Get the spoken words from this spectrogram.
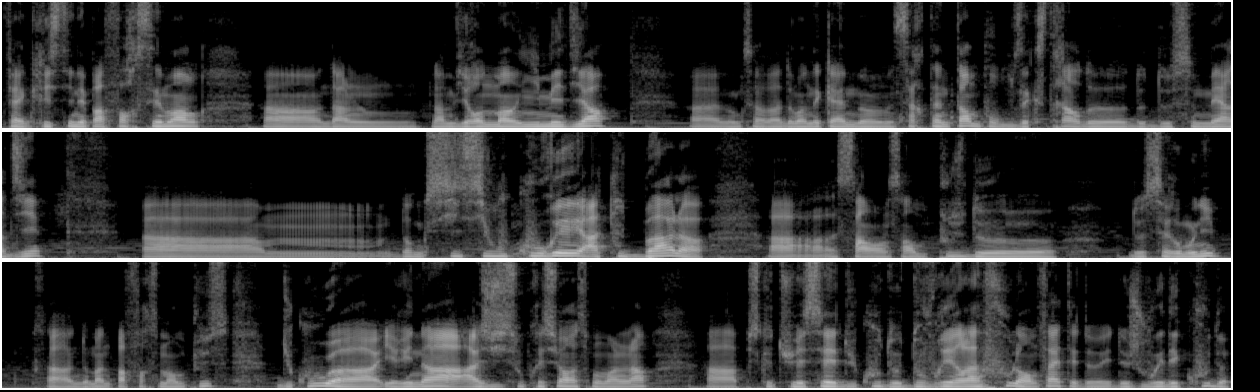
Enfin, Christine n'est pas forcément euh, dans l'environnement immédiat. Euh, donc ça va demander quand même un certain temps pour vous extraire de, ce merdier. Donc si, vous courez à toute balle, sans, plus de, cérémonie, ça ne demande pas forcément plus. Du coup, Irina agit sous pression à ce moment-là, puisque tu essaies du coup d'ouvrir la foule en fait et de, jouer des coudes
